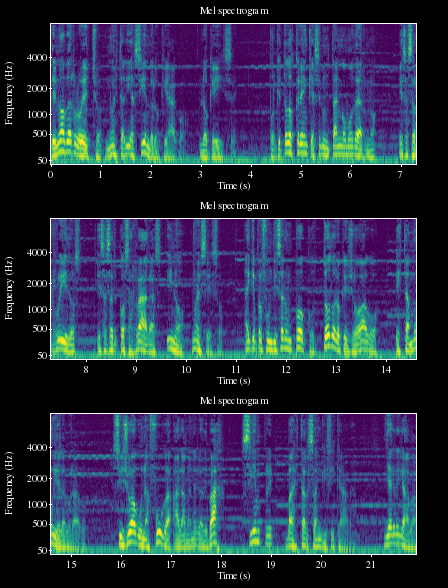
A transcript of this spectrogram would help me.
De no haberlo hecho, no estaría haciendo lo que hago, lo que hice. Porque todos creen que hacer un tango moderno es hacer ruidos, es hacer cosas raras, y no, no es eso. Hay que profundizar un poco. Todo lo que yo hago está muy elaborado. Si yo hago una fuga a la manera de Bach, siempre va a estar sanguificada. Y agregaba,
